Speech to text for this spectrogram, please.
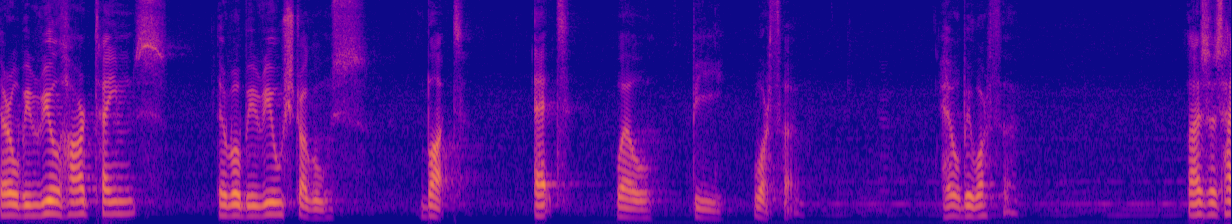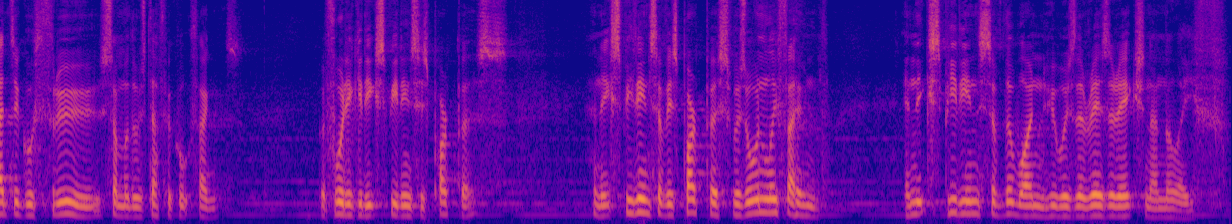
There will be real hard times, there will be real struggles, but it will be worth it. It will be worth it. Lazarus had to go through some of those difficult things before he could experience his purpose. And the experience of his purpose was only found in the experience of the one who was the resurrection and the life.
